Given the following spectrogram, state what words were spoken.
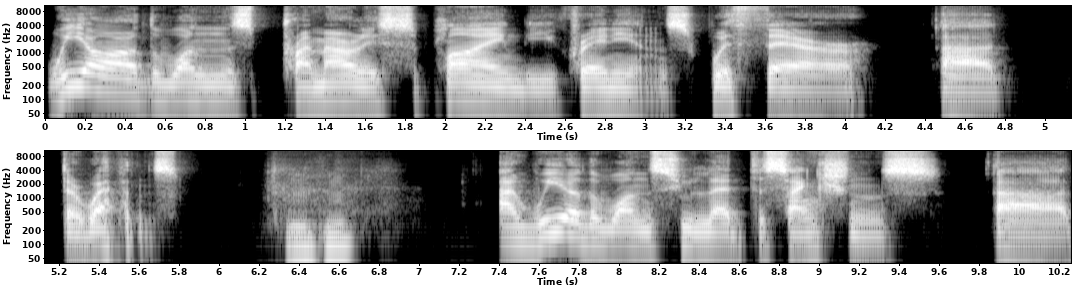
We are the ones primarily supplying the Ukrainians with their uh, their weapons. Mm-hmm. And we are the ones who led the sanctions uh,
